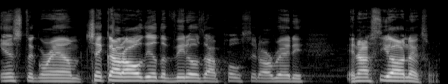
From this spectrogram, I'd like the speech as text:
Instagram. Check out all the other videos I posted already. And I'll see y'all next one.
